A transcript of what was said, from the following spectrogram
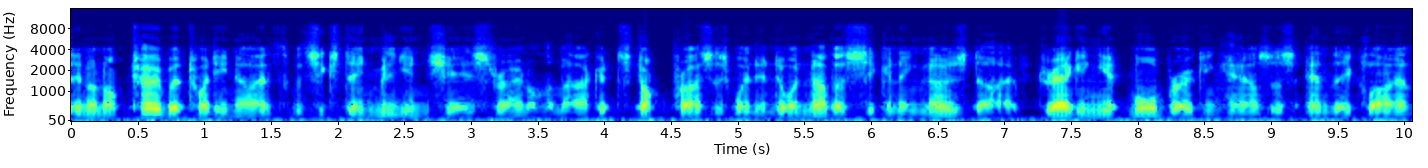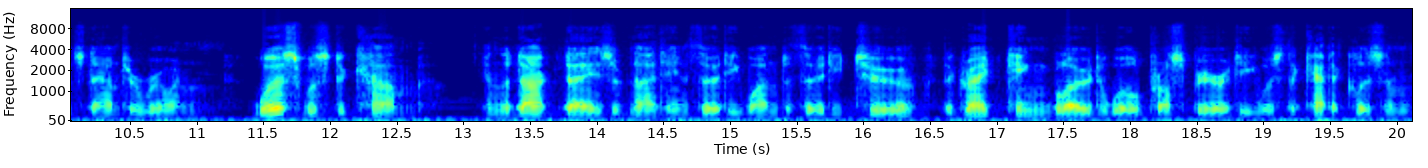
Then on October 29th, with 16 million shares thrown on the market, stock prices went into another sickening nosedive, dragging yet more broking houses and their clients down to ruin. Worse was to come. In the dark days of 1931 to 32, the great king blow to world prosperity was the cataclysm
